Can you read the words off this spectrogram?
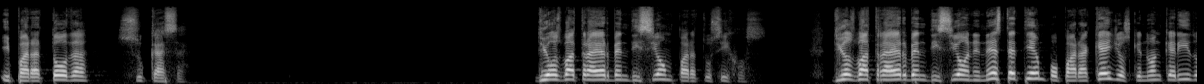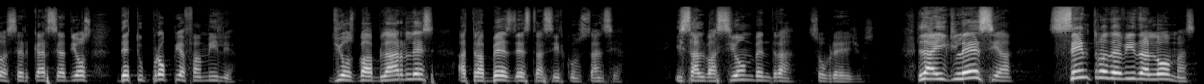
y para toda su casa. Dios va a traer bendición para tus hijos. Dios va a traer bendición en este tiempo para aquellos que no han querido acercarse a Dios de tu propia familia. Dios va a hablarles a través de esta circunstancia y salvación vendrá sobre ellos. La iglesia, centro de vida Lomas,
